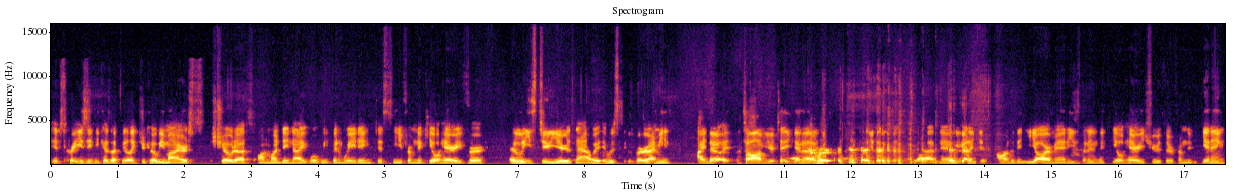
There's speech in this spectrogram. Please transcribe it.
it's crazy because I feel like Jakobi Meyers showed us on Monday night what we've been waiting to see from N'Keal Harry for at least two years now. It, it was super. I mean, I know, Tom, you're taking a hurt. yeah, man, we got to get onto the ER, man. He's been an N'Keal Harry truther from the beginning.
